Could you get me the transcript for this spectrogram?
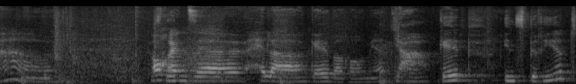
Ah, auch ein sehr heller gelber Raum jetzt. Ja, gelb inspiriert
